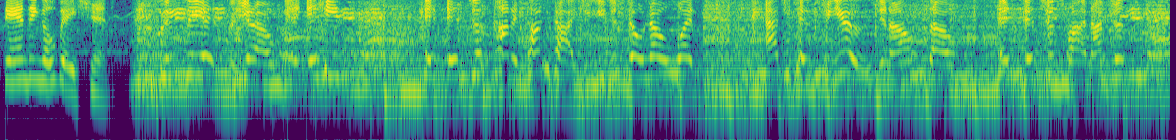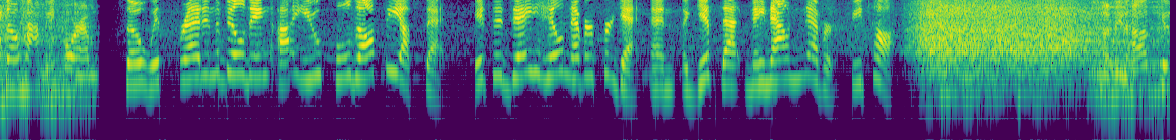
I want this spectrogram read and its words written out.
standing ovation. To see it, you know, it, it, he's, it, it just kind of tongue ties you. You just don't know what adjectives to use, you know? So it's, it's just fun. I'm just so happy for him. So with Fred in the building, IU pulled off the upset. It's a day he'll never forget, and a gift that may now never be taught. I mean, how can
